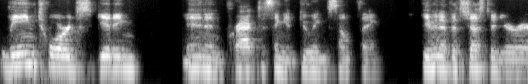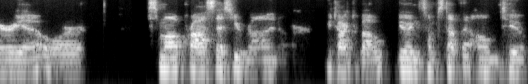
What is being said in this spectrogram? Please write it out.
lean towards getting in and practicing and doing something, even if it's just in your area or small process you run, we talked about doing some stuff at home too.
